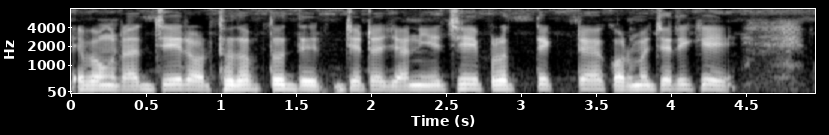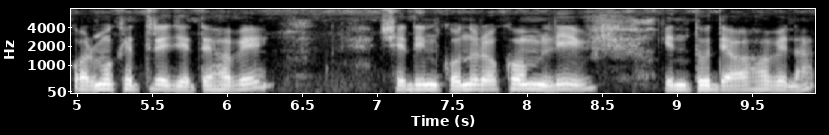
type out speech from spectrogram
এবং রাজ্যের অর্থ দপ্তর যেটা জানিয়েছে প্রত্যেকটা কর্মচারীকে কর্মক্ষেত্রে যেতে হবে। সেদিন কোনো রকম লিভ কিন্তু দেওয়া হবে না।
